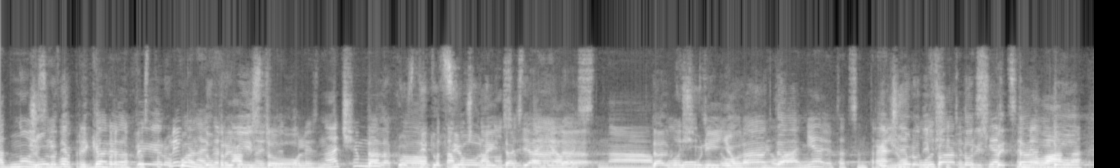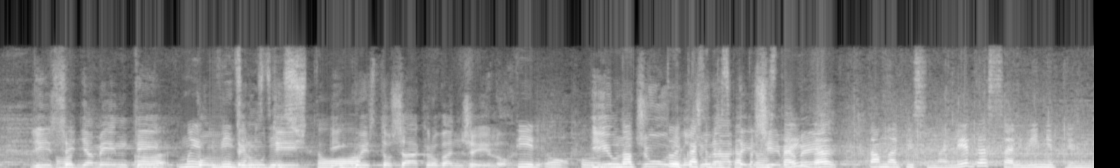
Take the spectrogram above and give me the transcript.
одно из его предвыборных выступлений, наверное, одно из наиболее значимых, потому что оно состоялось на площади Дома в Милане. Это центральная площадь, это сердце Милана. Вот. Мы видим здесь, что на той кафедре, за которой он стоит, да, там написано «Лего Сальвини Премьер».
